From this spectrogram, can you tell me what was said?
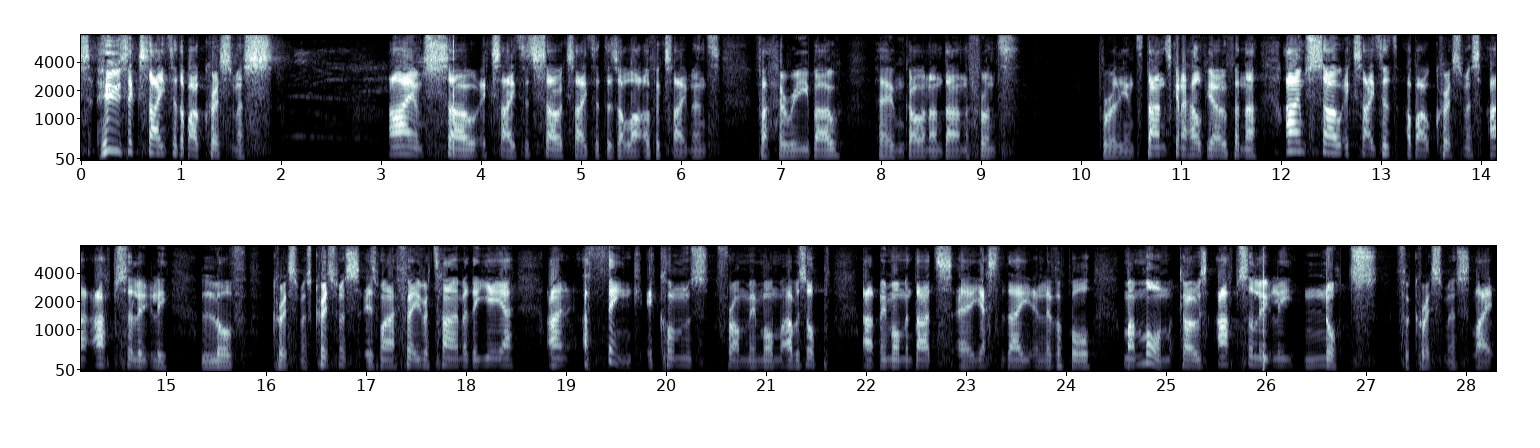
Who's, who's excited about Christmas? I am so excited, so excited. There's a lot of excitement for Haribo um, going on down the front. Brilliant. Dan's going to help you open that. I'm so excited about Christmas. I absolutely love Christmas. Christmas is my favourite time of the year, and I think it comes from my mum. I was up at my mum and dad's uh, yesterday in Liverpool. My mum goes absolutely nuts for Christmas. Like,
